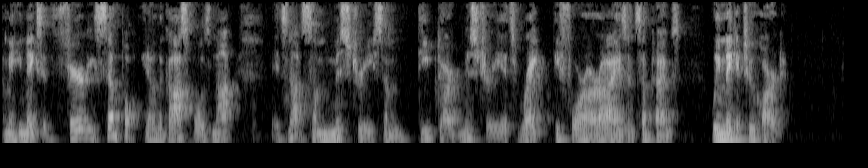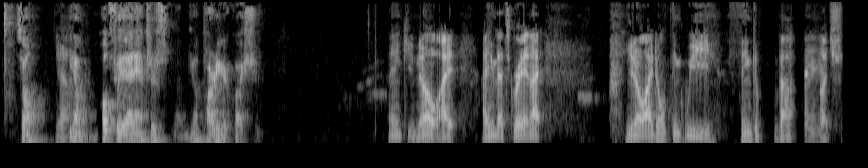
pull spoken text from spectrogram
I mean, he makes it fairly simple. You know, the gospel is not it's not some mystery, some deep dark mystery. It's right before our eyes, and sometimes we make it too hard. So, yeah. you know, hopefully that answers you know part of your question. Thank you. No, I, I think that's great. And I, you know, I don't think we think about it much.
